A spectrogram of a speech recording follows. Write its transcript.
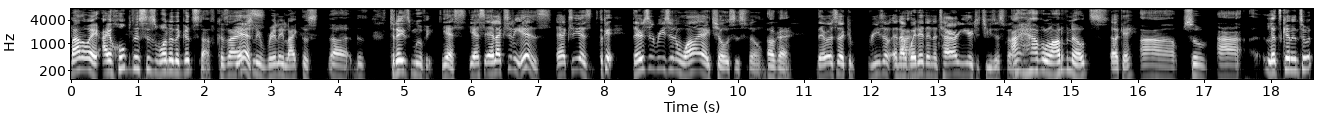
by the way, I hope this is one of the good stuff because I Yes. actually really like this. Uh, this today's movie. Yes, yes, it actually is. It actually is. Okay, there's a reason why I chose this film. Okay, There was a reason, and I, I- waited an entire year to choose this film. I have a lot of notes. okay, Uh, so uh, let's get into it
